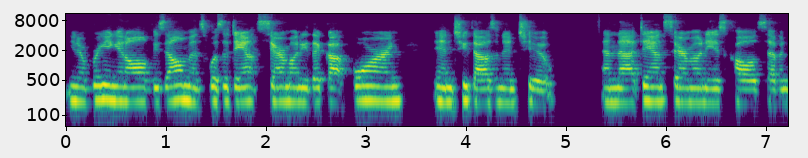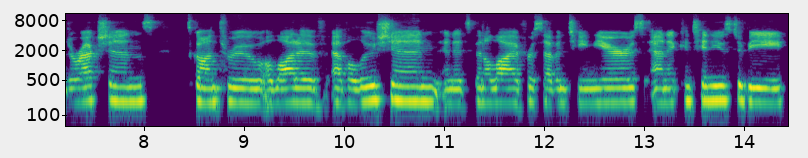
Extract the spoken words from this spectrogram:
you know, bringing in all of these elements was a dance ceremony that got born in 2002. And that dance ceremony is called Seven Directions. It's gone through a lot of evolution and it's been alive for 17 years and it continues to be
